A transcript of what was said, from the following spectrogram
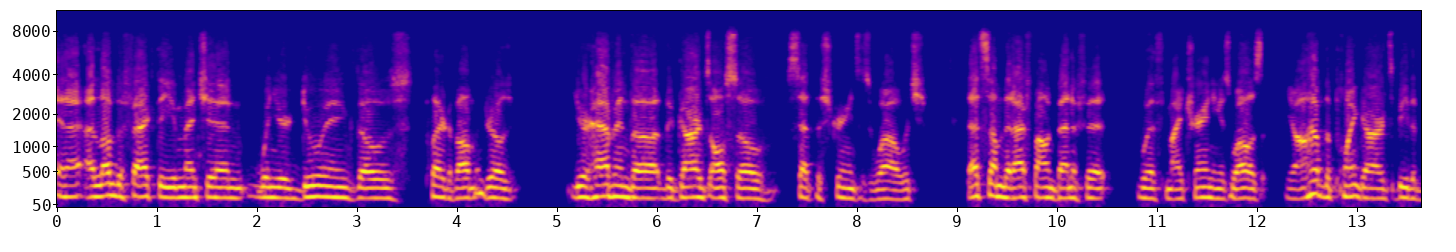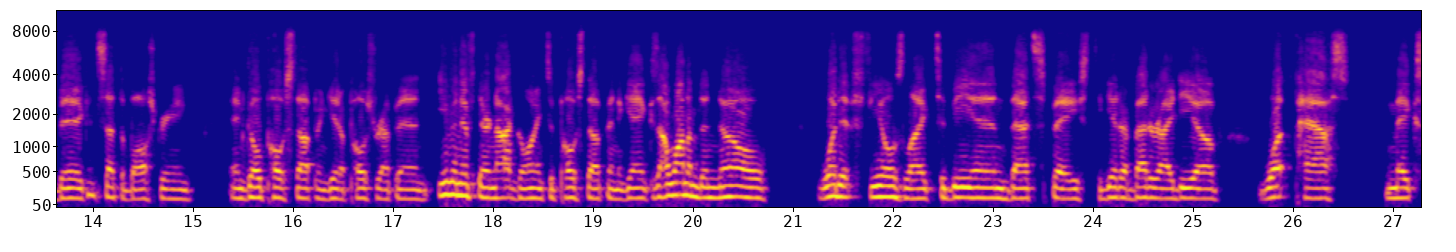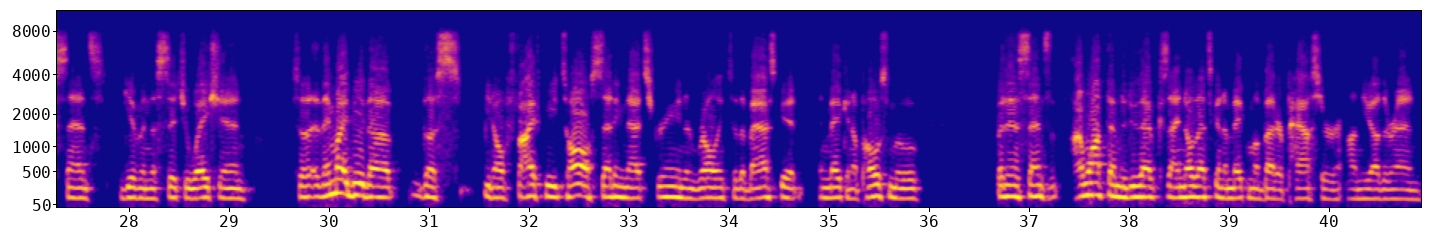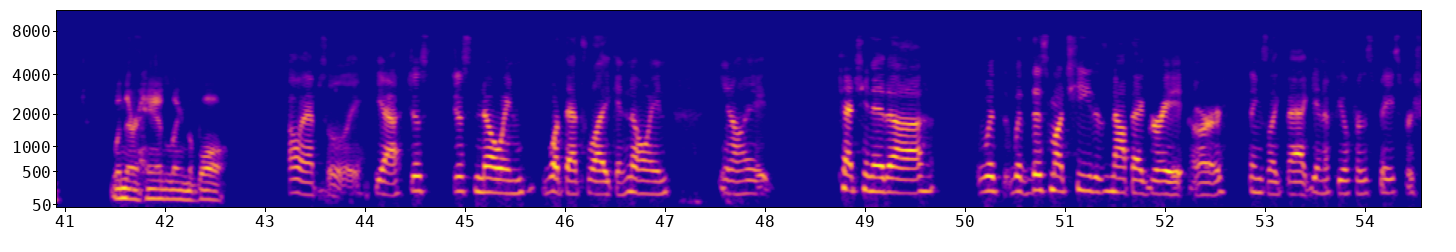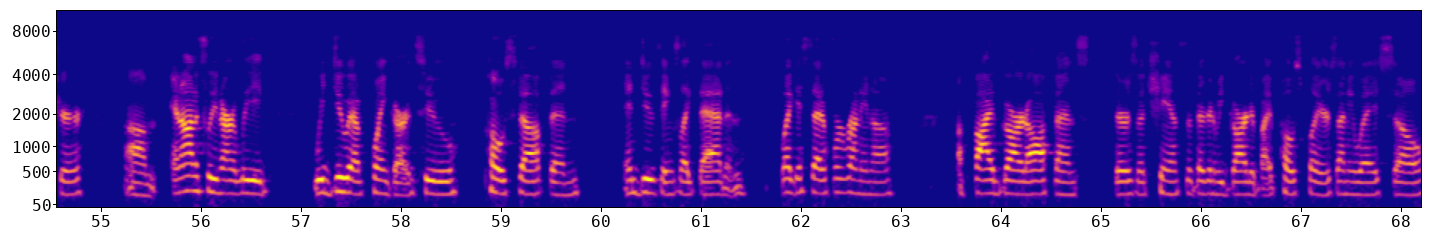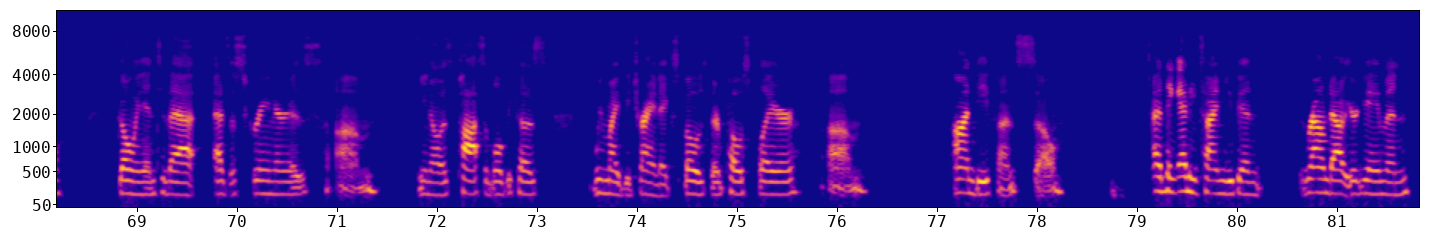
And I, I love the fact that you mentioned when you're doing those player development drills, you're having the the guards also set the screens as well, which that's something that I found benefit with my training as well as you know I'll have the point guards be the big and set the ball screen and go post up and get a post rep in, even if they're not going to post up in a game, because I want them to know what it feels like to be in that space to get a better idea of what pass makes sense given the situation so they might be the the you know five feet tall, setting that screen and rolling to the basket and making a post move. But in a sense, I want them to do that because I know that's going to make them a better passer on the other end when they're handling the ball. Oh, absolutely. Yeah, just just knowing what that's like and knowing, you know, hey, catching it uh with with this much heat is not that great or things like that. Getting a feel for the space for sure. Um, and honestly, in our league, we do have point guards who post up and and do things like that. And like I said, if we're running a a five guard offense, there's a chance that they're going to be guarded by post players anyway. So going into that as a screener is um, you know is possible because we might be trying to expose their post player um, on defense. So I think anytime you can round out your game and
